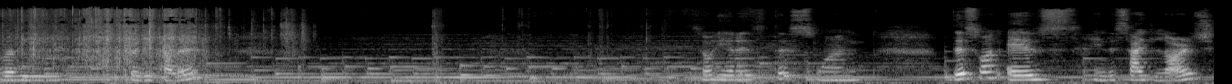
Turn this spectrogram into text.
really pretty color. So here is this one. This one is in the size large.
